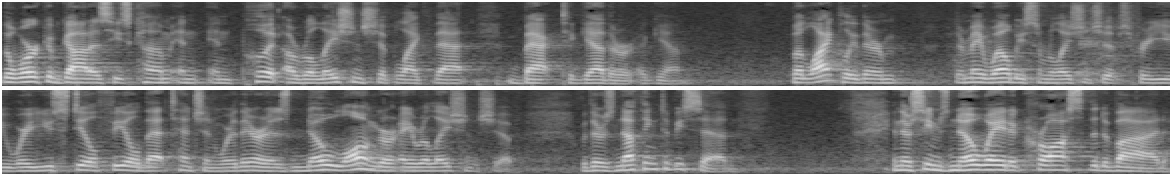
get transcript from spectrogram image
the work of God as He's come and, and put a relationship like that back together again. But likely there, there may well be some relationships for you where you still feel that tension, where there is no longer a relationship, where there's nothing to be said, and there seems no way to cross the divide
